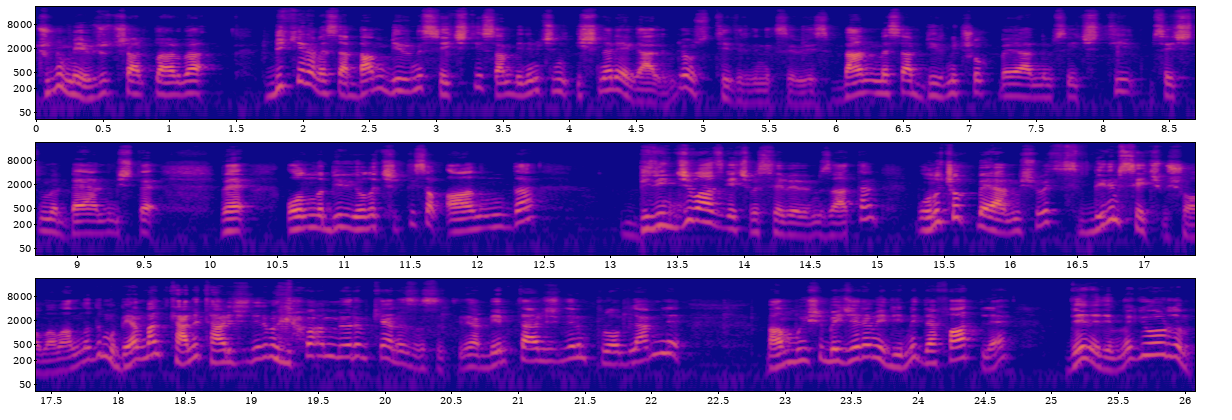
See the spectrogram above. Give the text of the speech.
Çünkü mevcut şartlarda bir kere mesela ben birini seçtiysem benim için iş nereye geldi biliyor musun tedirginlik seviyesi. Ben mesela birini çok beğendim, seçti, seçtim ve beğendim işte ve onunla bir yola çıktıysam anında birinci vazgeçme sebebim zaten onu çok beğenmiş ve benim seçmiş olmam anladın mı? Ben, ben kendi tercihlerime güvenmiyorum ki anasını satayım. Yani benim tercihlerim problemli. Ben bu işi beceremediğimi defaatle denedim ve gördüm.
